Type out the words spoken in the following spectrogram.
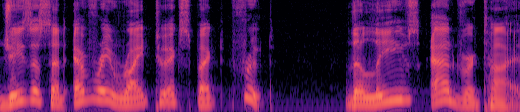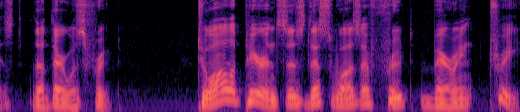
Jesus had every right to expect fruit. The leaves advertised that there was fruit. To all appearances, this was a fruit bearing tree.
